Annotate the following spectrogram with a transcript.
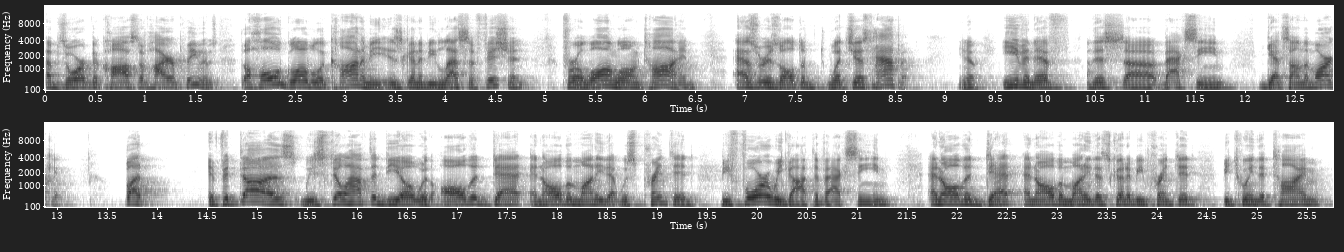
absorb the cost of higher premiums. The whole global economy is going to be less efficient for a long, long time as a result of what just happened. You know, even if this uh, vaccine gets on the market. But if it does, we still have to deal with all the debt and all the money that was printed before we got the vaccine, and all the debt and all the money that's going to be printed between the time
